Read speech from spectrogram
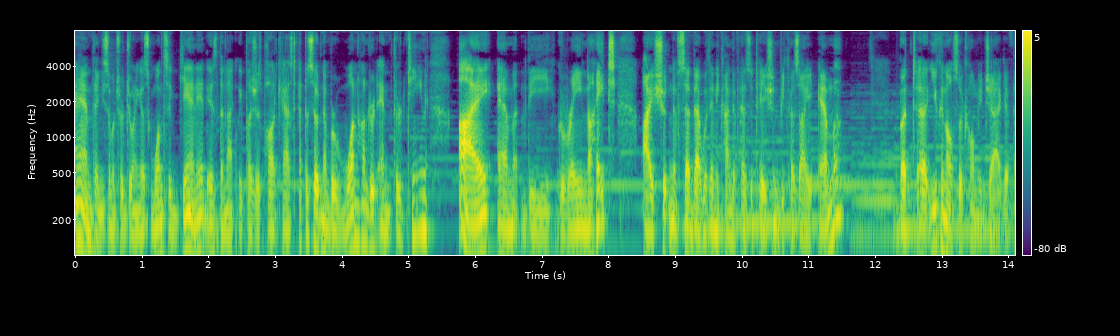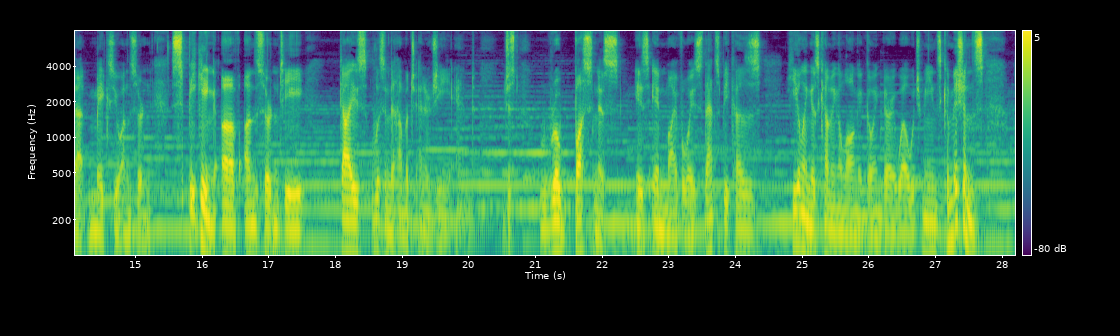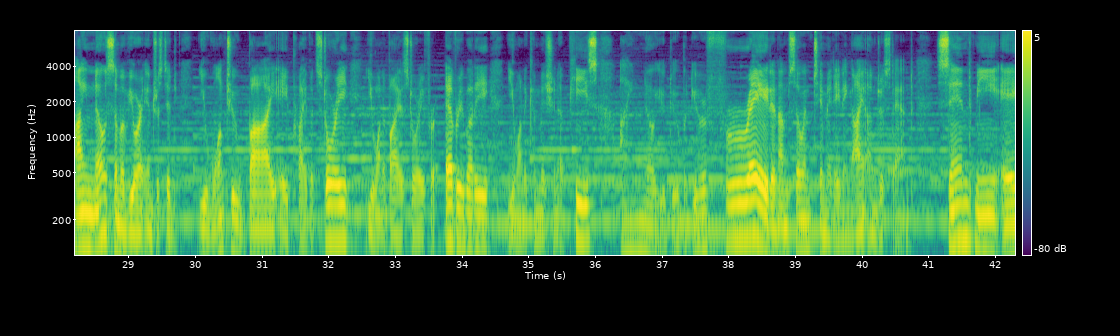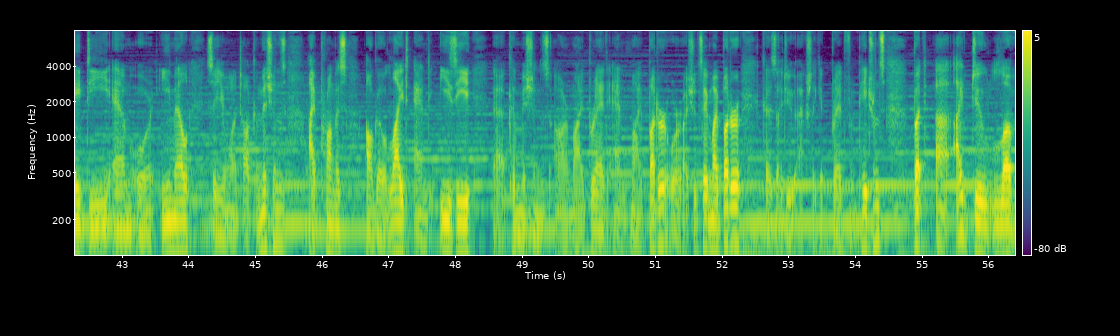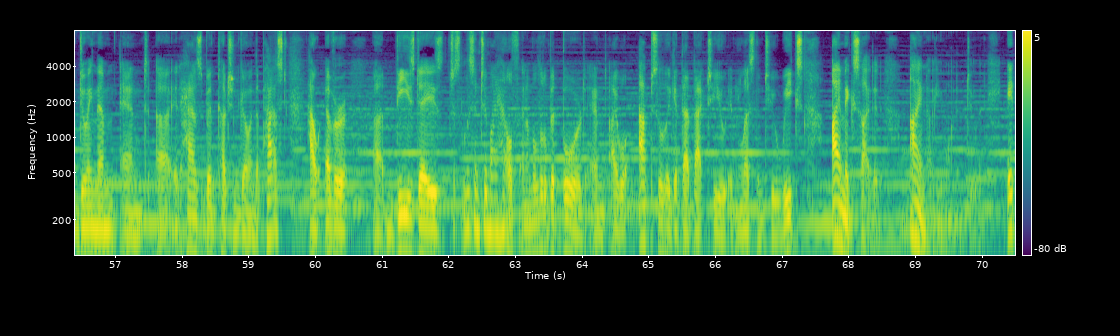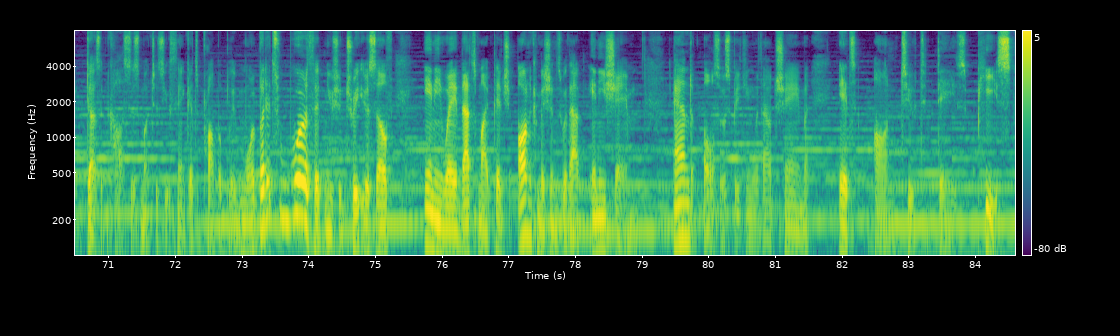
And thank you so much for joining us once again. It is the Nightly Pleasures Podcast, episode number 113. I am the Grey Knight. I shouldn't have said that with any kind of hesitation because I am. But uh, you can also call me Jack if that makes you uncertain. Speaking of uncertainty, guys, listen to how much energy and just robustness is in my voice. That's because healing is coming along and going very well, which means commissions. I know some of you are interested. You want to buy a private story, you want to buy a story for everybody, you want to commission a piece. I know you do, but you're afraid, and I'm so intimidating. I understand send me a DM or email. Say you want to talk commissions. I promise I'll go light and easy. Uh, commissions are my bread and my butter, or I should say my butter, because I do actually get bread from patrons. But uh, I do love doing them, and uh, it has been touch and go in the past. However, uh, these days, just listen to my health, and I'm a little bit bored, and I will absolutely get that back to you in less than two weeks. I'm excited. I know you it. Doesn't cost as much as you think, it's probably more, but it's worth it, and you should treat yourself anyway. That's my pitch on commissions without any shame. And also speaking without shame, it's on to today's piece.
